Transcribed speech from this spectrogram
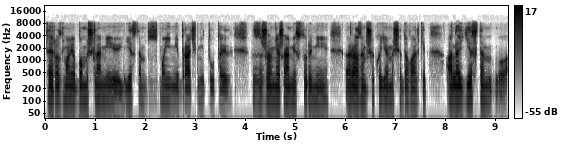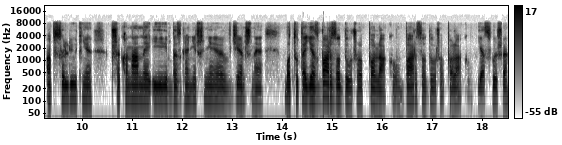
tej rozmowie, bo myślami jestem z moimi braćmi tutaj, z żołnierzami, z którymi razem szykujemy się do walki, ale jestem absolutnie przekonany i bezgranicznie wdzięczny, bo tutaj jest bardzo dużo Polaków, bardzo dużo Polaków. Ja słyszę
